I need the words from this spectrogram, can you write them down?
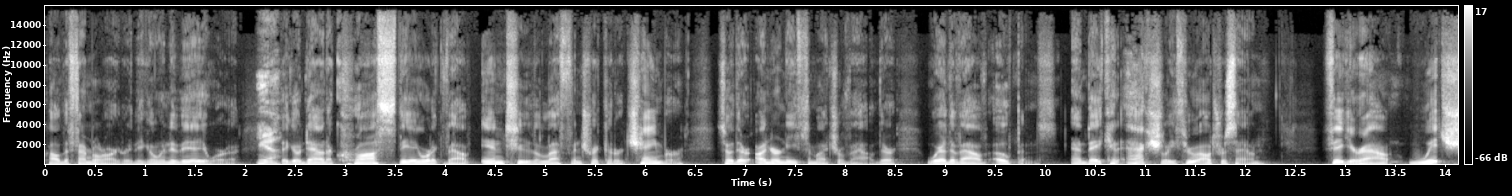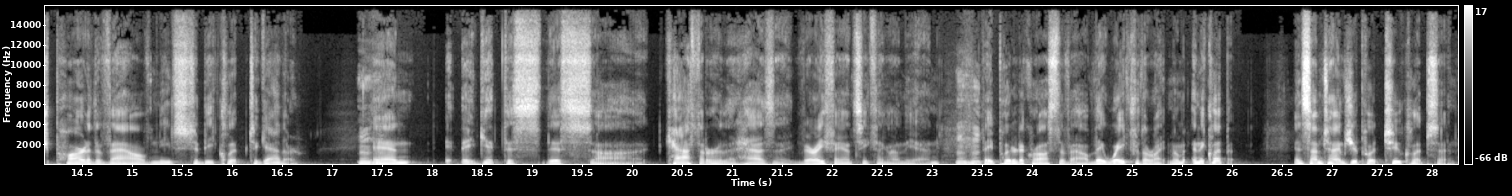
called the femoral artery. They go into the aorta. Yeah. They go down across the aortic valve into the left ventricular chamber. So they're underneath the mitral valve. They're where the valve opens. And they can actually, through ultrasound, figure out which part of the valve needs to be clipped together. And it- they get this, this uh, catheter that has a very fancy thing on the end. They put it across the valve. They wait for the right moment and they clip it. And sometimes you put two clips in.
